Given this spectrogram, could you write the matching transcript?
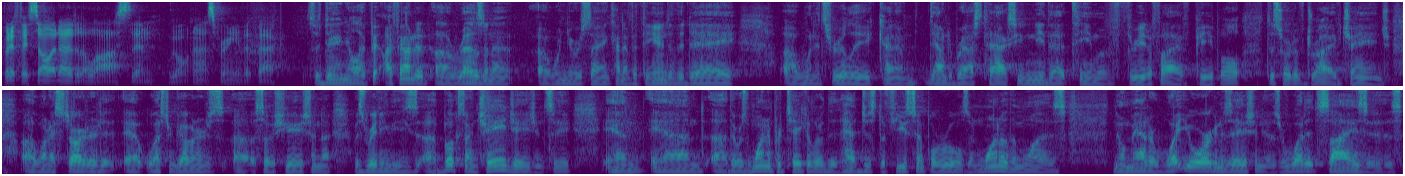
But if they sell it at a loss, then we won't ask for any of it back. So Daniel, I, I found it uh, resonant uh, when you were saying kind of at the end of the day, uh, when it's really kind of down to brass tacks, you need that team of three to five people to sort of drive change. Uh, when I started at, at Western Governors uh, Association, I was reading these uh, books on change agency, and, and uh, there was one in particular that had just a few simple rules, and one of them was, no matter what your organization is or what its size is,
